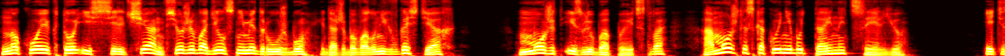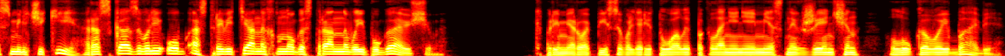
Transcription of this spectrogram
Но кое-кто из сельчан все же водил с ними дружбу и даже бывал у них в гостях. Может, из любопытства, а может, и с какой-нибудь тайной целью. Эти смельчаки рассказывали об островитянах много странного и пугающего. К примеру, описывали ритуалы поклонения местных женщин луковой бабе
